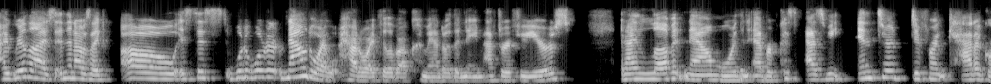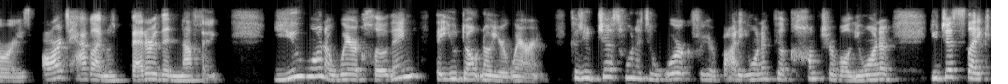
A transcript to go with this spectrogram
i realized and then i was like oh is this what, what now do i how do i feel about commando the name after a few years? And i love it now more than ever because as we enter different categories our tagline was better than nothing. You want to wear clothing that you don't know you're wearing because you just want it to work for your body. You want to feel comfortable. You want to you just like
